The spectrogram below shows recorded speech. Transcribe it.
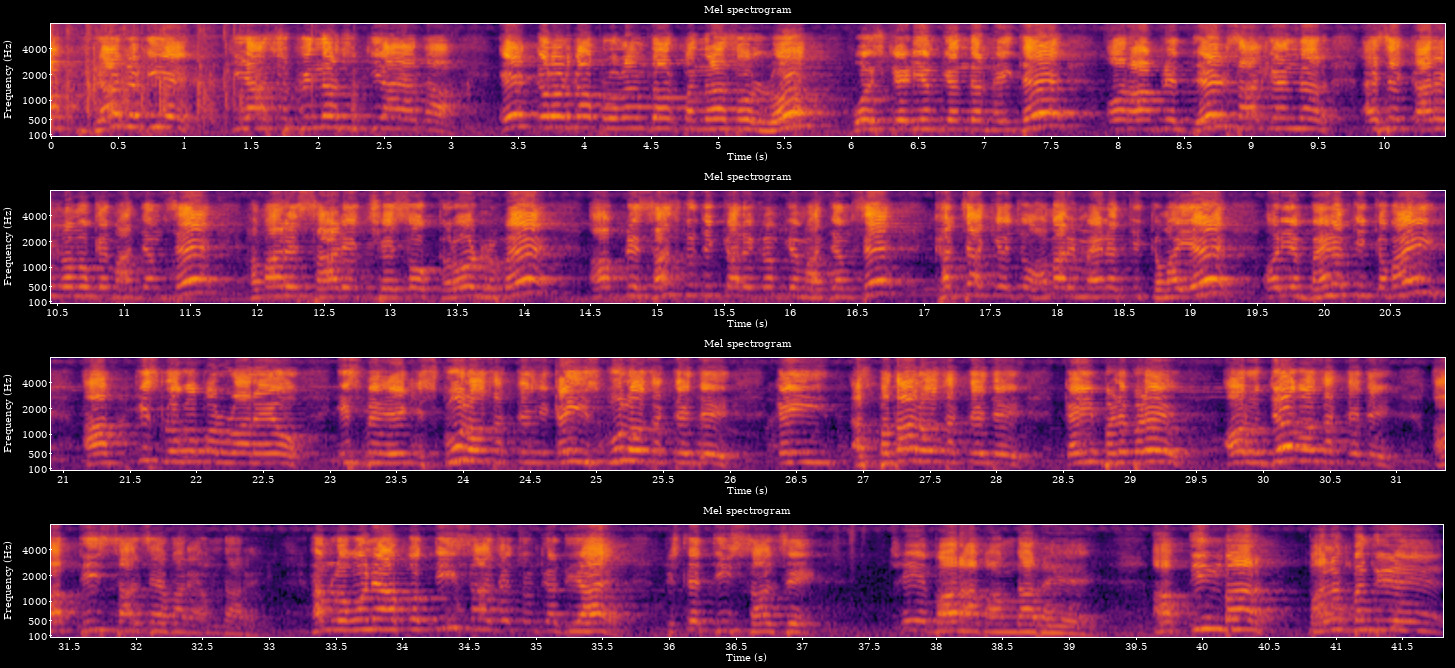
आप याद रखिए कि यहाँ सुखविंदर सुखी आया था। एक करोड़ का प्रोग्राम था और पंद्रह सौ लोग वो स्टेडियम के अंदर नहीं थे। और आपने डेढ़ साल के अंदर ऐसे कार्यक्रमों के माध्यम से हमारे साढ़े छह सौ करोड़ रुपए आपने सांस्कृतिक कार्यक्रम के माध्यम से खर्चा किया, जो हमारी मेहनत की कमाई है। और ये मेहनत की कमाई आप किस लोगों पर उड़ा रहे हो? इसमें एक स्कूल हो सकते थे, कई स्कूल हो सकते थे, कई अस्पताल हो सकते थे, कई बड़े बड़े और उद्योग हो सकते थे। आप तीस साल से हमारे आमदार हैं। हम लोगों ने आपको तीस साल से चुनकर दिया है। पिछले तीस साल से छह बार आप आमदार रहे हैं। आप तीन बार पालक मंत्री रहे हैं।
